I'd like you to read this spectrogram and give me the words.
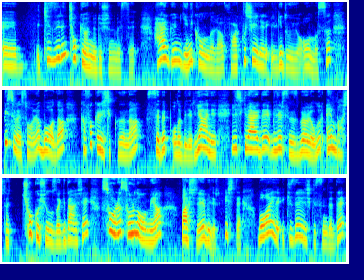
e, ikizlerin çok yönlü düşünmesi, her gün yeni konulara, farklı şeylere ilgi duyuyor olması bir süre sonra boğada kafa karışıklığına sebep olabilir. Yani ilişkilerde bilirsiniz böyle olur. En başta çok hoşunuza giden şey sonra sorun olmaya başlayabilir. İşte boğa ile ikizler ilişkisinde de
